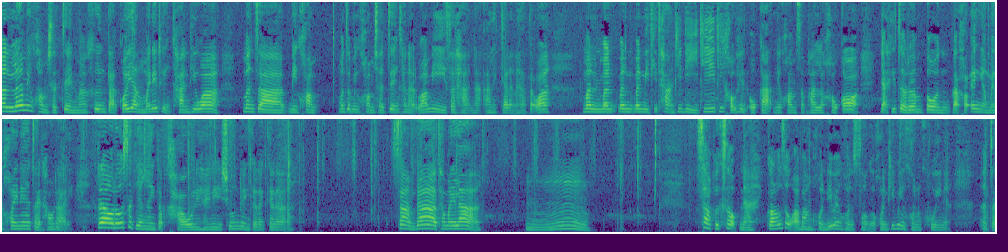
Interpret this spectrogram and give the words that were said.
มันเริ่มมีความชัดเจนมากขึ้น แต่ก็ยังไม่ได้ถึงขั้นที่ว่ามันจะมีความมันจะมีความชัดเจนขนาดว่ามีสถานะอะไรกันนะคะแต่ว่ามันมันมันมันมีทิศทางที่ดีที่ที่เขาเห็นโอกาสในความสัมพันธ์แล้วเขาก็อยากที่จะเริ่มต้น แต่เขาเองยังไม่ค่อยแน่ใจเท่าไหร่ เรารู้สึกยังไงกับเขานะคะในช่วงเดือนกรกฎาสามดาทำไมล่ะ อืมสาวพฤกษบนะ ก็รู้สึกว่าบางคนที่เป็นคนโสดกับคนที่มีคนคุยเนี่ย อาจจะ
